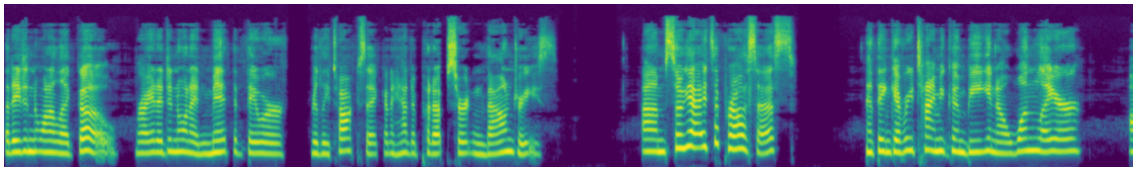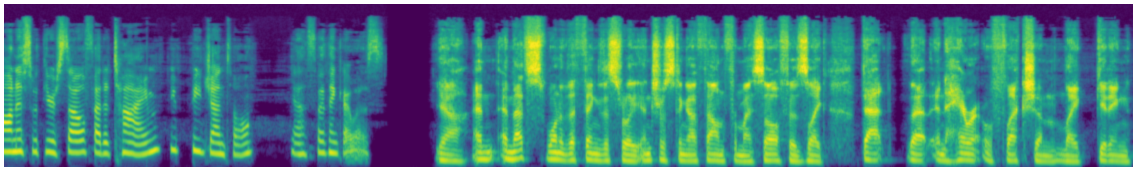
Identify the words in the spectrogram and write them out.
that I didn't want to let go. Right? I didn't want to admit that they were really toxic, and I had to put up certain boundaries. Um, so yeah, it's a process. I think every time you can be, you know, one layer honest with yourself at a time, be, gentle. Yes, I think I was. Yeah, and and that's one of the things that's really interesting I found for myself is like that that inherent reflection, like getting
